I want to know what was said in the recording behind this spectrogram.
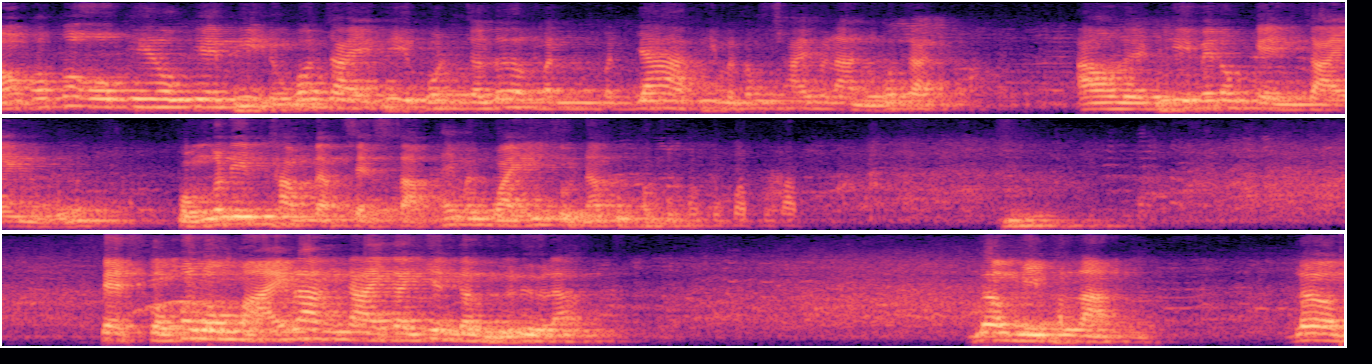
น้องเขาก็โอเคโอเค พี่หนูเข้าใจพี่คนจะเริ่มมันมันยากพี่มันต้องใช้เวลาหนูเข้าใจเอาเลยพี่ไม่ต้องเกรงใจหนู ผมก็รีบทำแบบเสร็จสับให้มันไวที่สุดนะปุ๊บปั๊บปุ๊บปุ๊บปุ๊บเสร็จสมอารมณ์หมายร่างกายกระเยี่ยนกระหือรือแล้ว เริ่มมีพลัง เริ่ม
